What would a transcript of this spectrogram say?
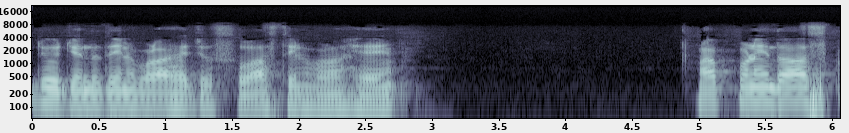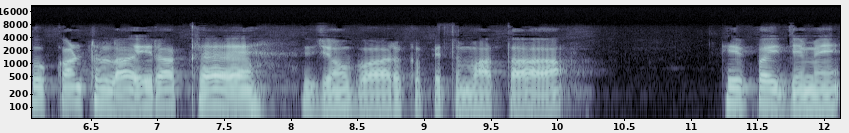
ਜੋ ਜਿੰਦ ਦੇਣ ਵਾਲਾ ਹੈ, ਜੋ ਸਵਾਸ ਦੇਣ ਵਾਲਾ ਹੈ। ਆਪਣੇ ਦਾਸ ਕੋ ਕੰਠ ਲਾਏ ਰੱਖੈ, ਜਿਉ ਬਾਰਕ ਪਿਤ ਮਾਤਾ। ਇਹ ਭਾਈ ਜਿਵੇਂ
